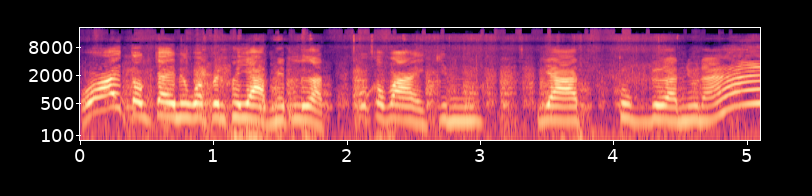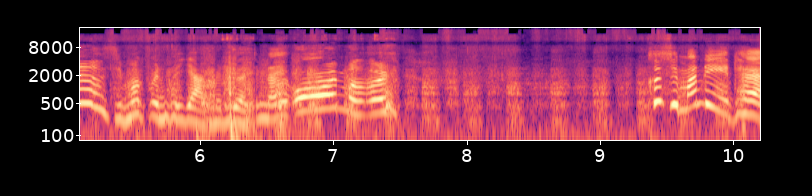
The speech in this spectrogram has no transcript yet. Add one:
โอ้ยตกใจนึกว่าเป็นพยาธิเม็ดเลือดกูก็ว่าให้กินยาทุกเดือนอยู่นะ สิมาเป็นพยาธิเม็ดเลือดจังไดโอ้ยเหมยคือสิมาดีดแท้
